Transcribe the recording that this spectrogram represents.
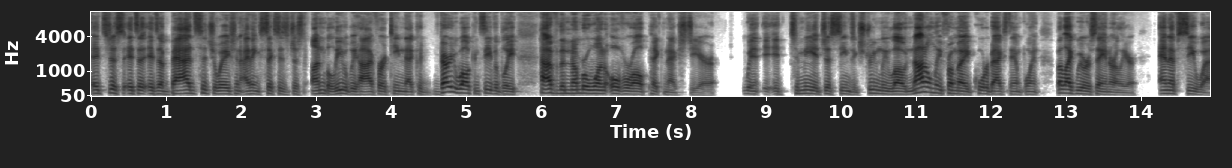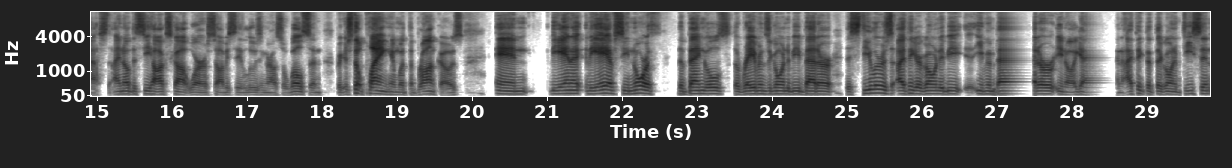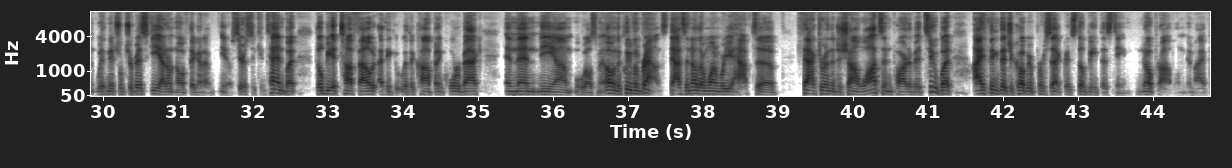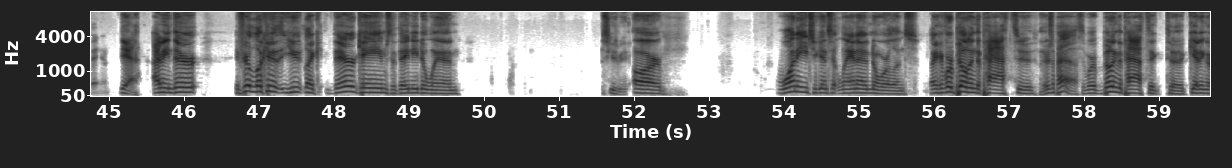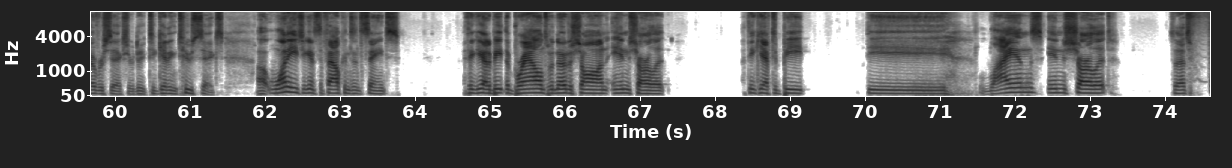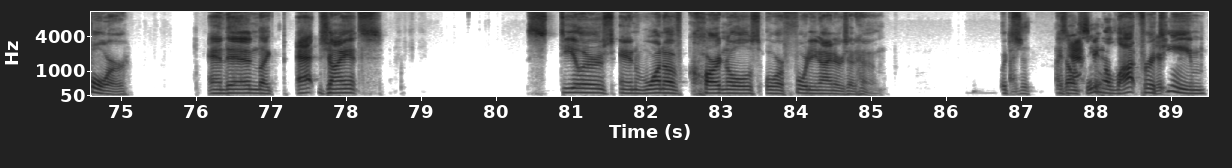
It's just it's a it's a bad situation. I think six is just unbelievably high for a team that could very well conceivably have the number one overall pick next year. It, it to me, it just seems extremely low, not only from a quarterback standpoint, but like we were saying earlier, NFC West. I know the Seahawks got worse, obviously losing Russell Wilson, but you're still playing him with the Broncos. And the the AFC North, the Bengals, the Ravens are going to be better. The Steelers, I think, are going to be even better. You know, again, and I think that they're going to be decent with Mitchell Trubisky. I don't know if they're going to, you know, seriously contend, but they'll be a tough out. I think with a competent quarterback. And then the um, who else? Oh, and the Cleveland Browns. That's another one where you have to factor in the Deshaun Watson part of it too. But I think that Jacoby Brissett could still beat this team, no problem, in my opinion. Yeah. I mean, they're if you're looking at you like their games that they need to win, excuse me, are one each against Atlanta and New Orleans. Like if we're building the path to there's a path. We're building the path to, to getting over six or to, to getting to six. Uh, one each against the Falcons and Saints. I think you got to beat the Browns with no Deshaun in Charlotte. I think you have to beat the Lions in Charlotte. So that's four. And then like at Giants, Steelers, and one of Cardinals or 49ers at home. Which I just I is don't see asking a lot for a You're- team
